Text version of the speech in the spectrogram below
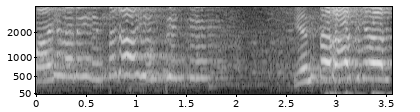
మహిళని ఇంతగా హింసించి ఎంత రాజకీయాలు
